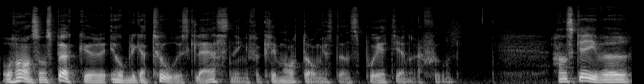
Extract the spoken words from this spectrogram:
Och Hanssons böcker är obligatorisk läsning för klimatångestens poetgeneration. Han skriver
